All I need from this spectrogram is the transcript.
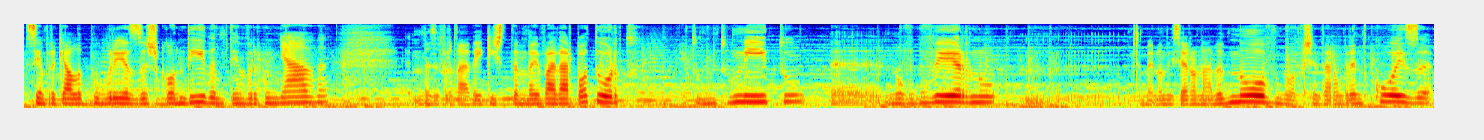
sempre aquela pobreza escondida, muito envergonhada. Mas a verdade é que isto também vai dar para o torto. É tudo muito bonito, uh, novo governo, também não disseram nada de novo, não acrescentaram grande coisa.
